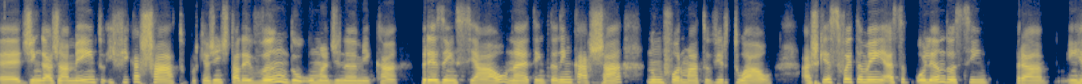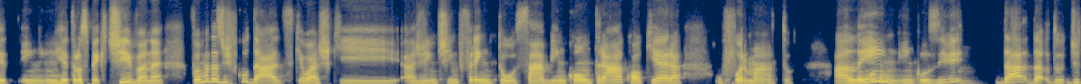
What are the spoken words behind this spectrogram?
é, de engajamento e fica chato, porque a gente está levando uma dinâmica presencial, né, tentando encaixar num formato virtual. Acho que esse foi também, essa, olhando assim para em, em, em, retrospectiva, né, foi uma das dificuldades que eu acho que a gente enfrentou, sabe, encontrar qual que era o formato. Então, Além, inclusive, hum da, da, do, de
